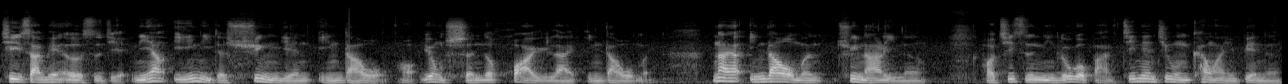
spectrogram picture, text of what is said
七十三篇二十四节，你要以你的训言引导我，好，用神的话语来引导我们。那要引导我们去哪里呢？好，其实你如果把今天经文看完一遍呢，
